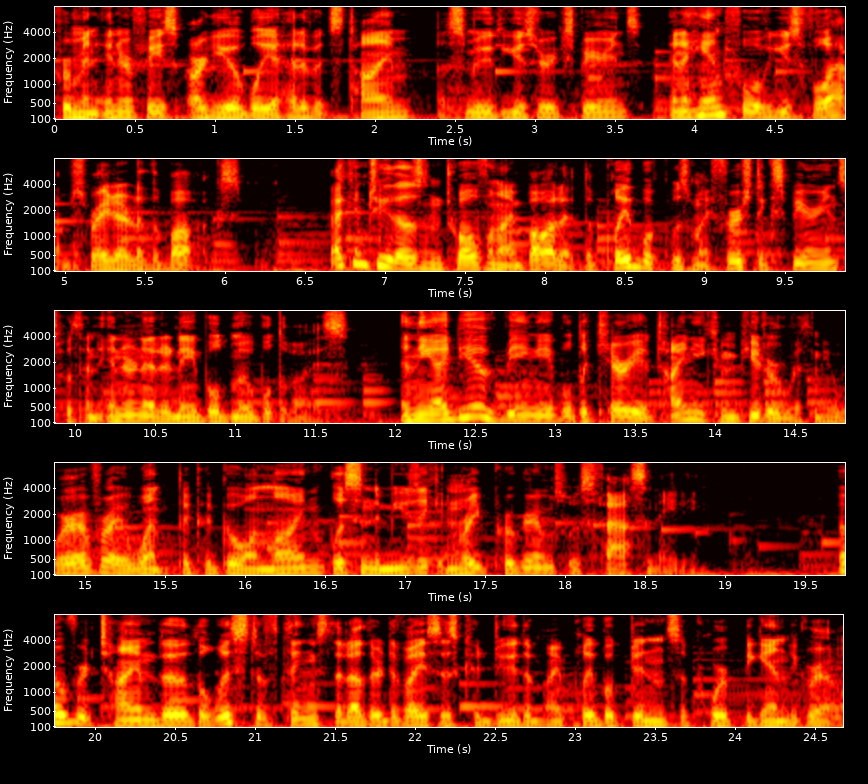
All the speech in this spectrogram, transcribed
from an interface arguably ahead of its time, a smooth user experience, and a handful of useful apps right out of the box. Back in 2012 when I bought it, the Playbook was my first experience with an internet-enabled mobile device, and the idea of being able to carry a tiny computer with me wherever I went that could go online, listen to music, and write programs was fascinating. Over time though, the list of things that other devices could do that my Playbook didn't support began to grow,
